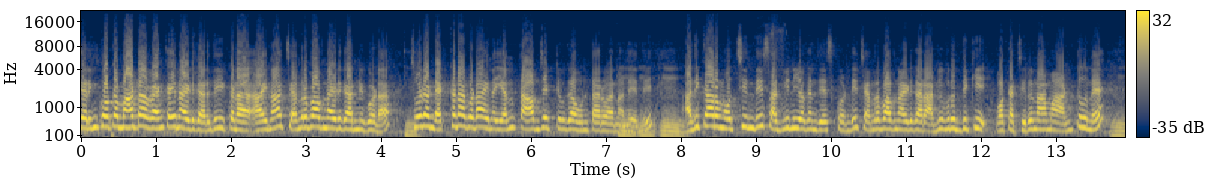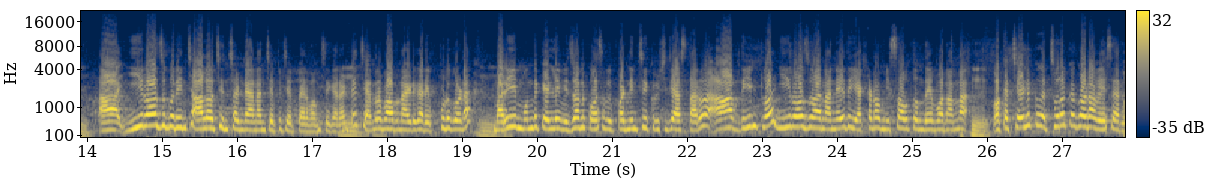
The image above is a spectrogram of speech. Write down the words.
గారు ఇంకొక మాట వెంకయ్య నాయుడు గారిది. ఇక్కడ ఆయన చంద్రబాబు నాయుడు గారిని కూడా చూడండి ఎక్కడా కూడా ఆయన ఎంత ఆబ్జెక్టివ్గా ఉంటారు అని అనేది అధికారం వచ్చింది సద్వినియోగం చేసుకోండి. చంద్రబాబు నాయుడు గారు అభివృద్ధికి ఒక చిరునామా అంటూనే ఆ ఈ రోజు గురించి ఆలోచించండి అని చెప్పి చెప్పారు వంశీ గారు. అంటే చంద్రబాబు నాయుడు గారు ఎప్పుడు కూడా మరీ ముందుకెళ్ళి విజన్ కోసం ఇప్పటి నుంచి కృషి చేస్తారు. ఆ దీంట్లో ఈ రోజు అని అనేది ఎక్కడో మిస్ అవుతుందేమోనన్న ఒక చెణుకు చురక కూడా వేశారు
